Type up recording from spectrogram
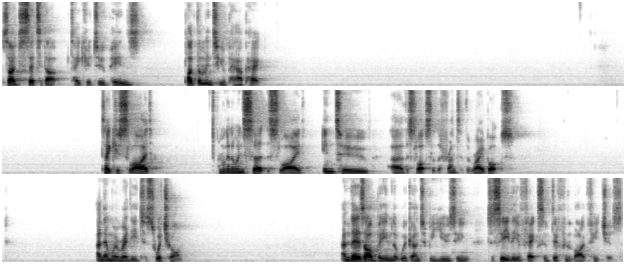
So to set it up, take your two pins, plug them into your power pack, take your slide, and we're going to insert the slide into uh, the slots at the front of the raybox, and then we're ready to switch on. And there's our beam that we're going to be using to see the effects of different light features.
